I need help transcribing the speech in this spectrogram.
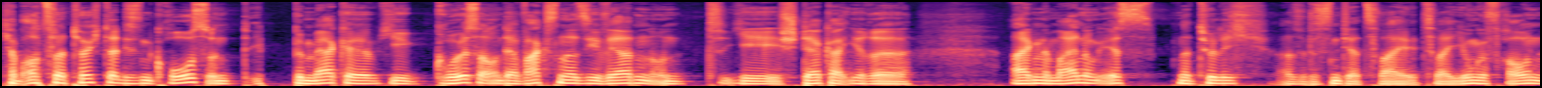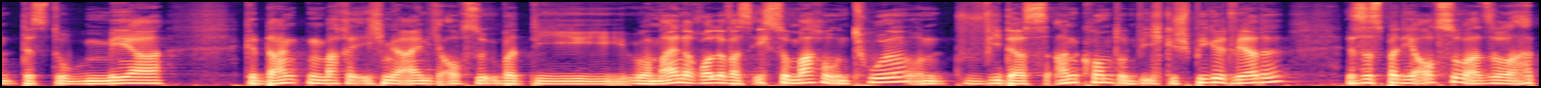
Ich habe auch zwei Töchter, die sind groß und ich bemerke, je größer und erwachsener sie werden und je stärker ihre eigene Meinung ist, natürlich, also das sind ja zwei, zwei junge Frauen, desto mehr Gedanken mache ich mir eigentlich auch so über die, über meine Rolle, was ich so mache und tue und wie das ankommt und wie ich gespiegelt werde. Ist es bei dir auch so? Also hat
